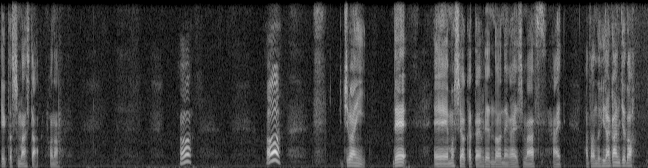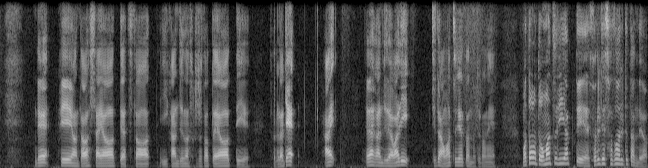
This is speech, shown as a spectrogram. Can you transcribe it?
やるとしました。この。ああ一番いい。で、えー、もしよかったらフレンドお願いします。はい。ほとんど開かんけど。で、ピーヨン倒したよってやつと、いい感じのスクショ撮ったよっていう、それだけ。はい。ってな感じで終わり。実はお祭りやったんだけどね。もともとお祭りやって、それで誘われてたんだよ。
